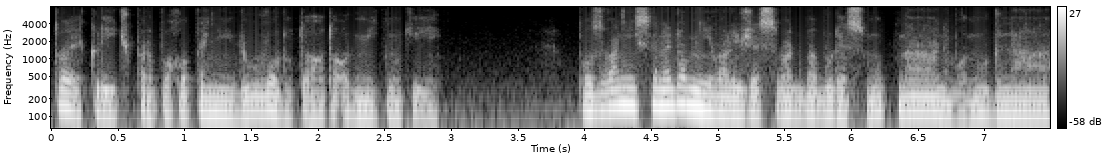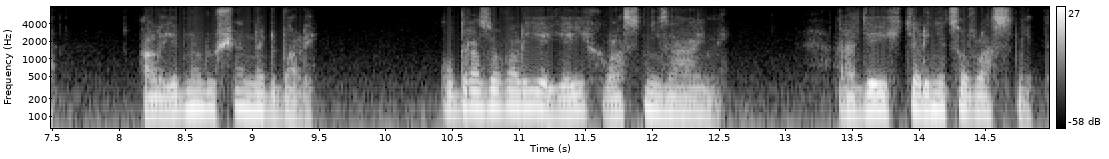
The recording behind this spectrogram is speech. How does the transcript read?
To je klíč pro pochopení důvodu tohoto odmítnutí. Pozvaní se nedomnívali, že svatba bude smutná nebo nudná, ale jednoduše nedbali. Odrazovali je jejich vlastní zájmy. Raději chtěli něco vlastnit,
